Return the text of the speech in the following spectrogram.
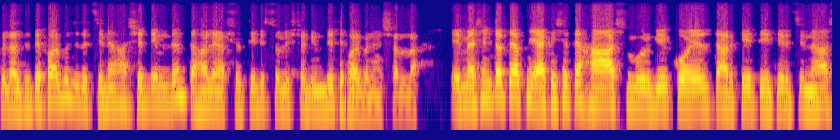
প্লাস দিতে পারবেন। যদি চীনা হাঁসের ডিম দেন, তাহলে একশো তিরিশ, চল্লিশটা ডিম দিতে পারবেন ইনশাল্লাহ এই মেশিনটাতে আপনি একই সাথে হাঁস, মুরগি, কোয়েল, টার্কি, তিতির, চীনা হাঁস,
